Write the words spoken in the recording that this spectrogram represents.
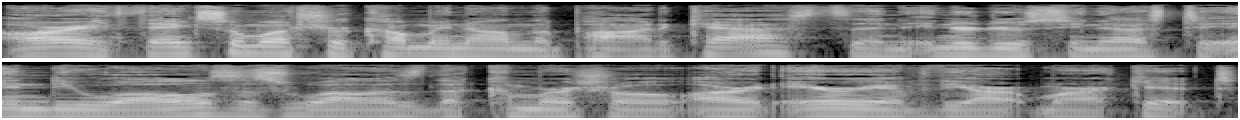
All right, thanks so much for coming on the podcast and introducing us to IndieWalls as well as the commercial art area of the art market.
